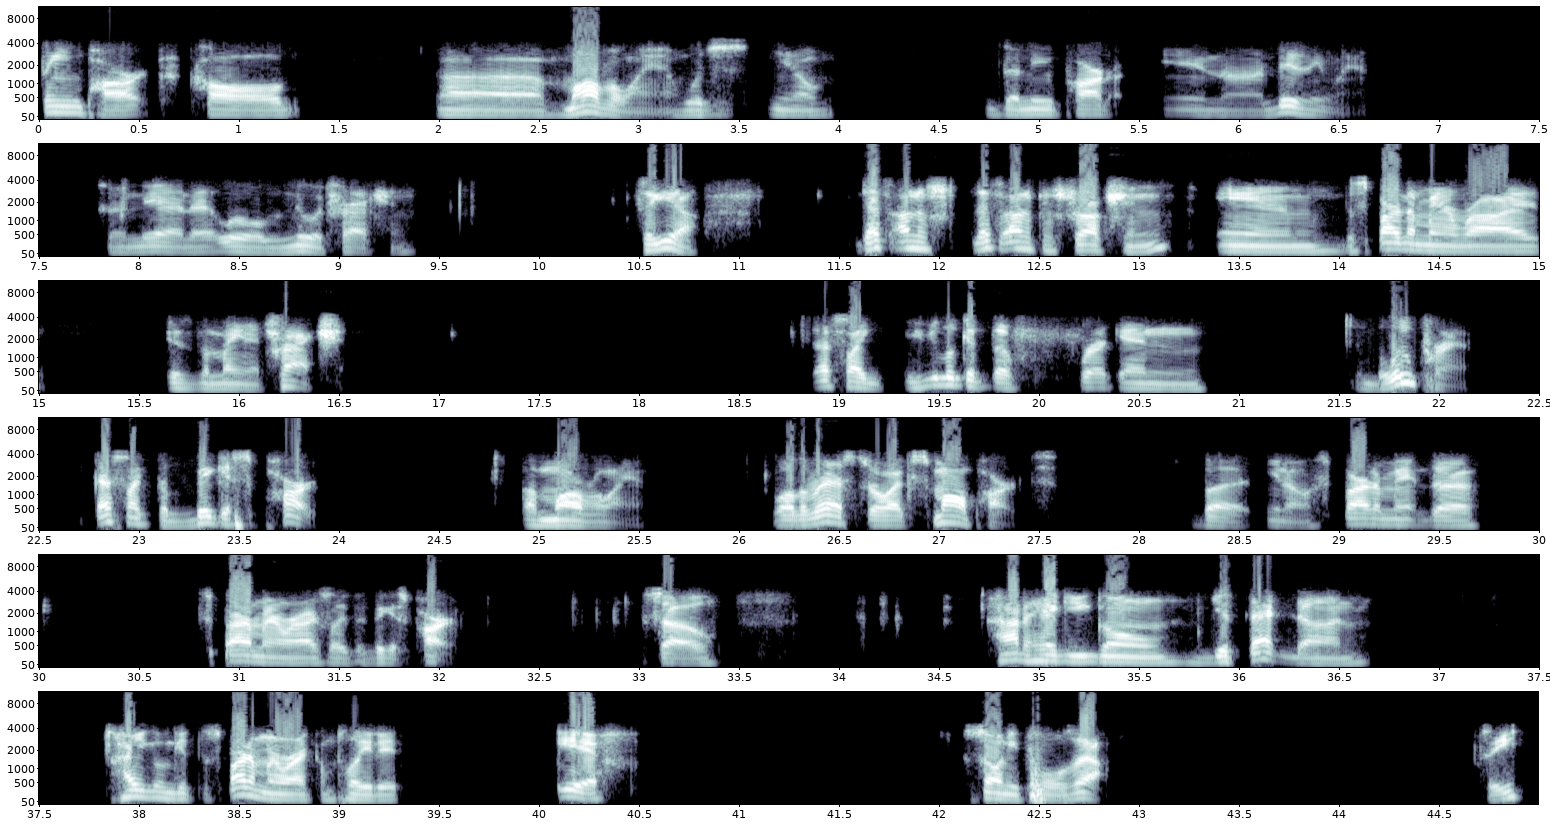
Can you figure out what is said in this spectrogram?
theme park called uh, Marvel Land, which is you know the new part in uh, Disneyland. So yeah, that little new attraction. So yeah, that's under that's under construction, and the Spider-Man ride is the main attraction. That's like if you look at the freaking blueprint, that's like the biggest part of Marvel Land. Well, the rest are like small parts, but you know, Spider-Man the Spider-Man ride is like the biggest part. So, how the heck are you gonna get that done? How you gonna get the Spider-Man ride completed if Sony pulls out? See,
